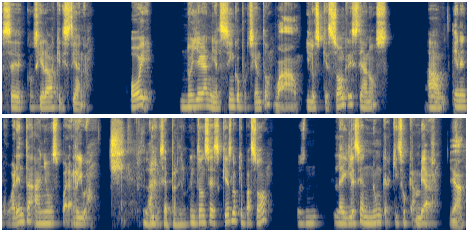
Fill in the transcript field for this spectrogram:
se consideraba cristiana. Hoy no llega ni el 5%. Wow. Y los que son cristianos tienen 40 años para arriba. se perdió. Entonces, ¿qué es lo que pasó? Pues la iglesia nunca quiso cambiar. Ya.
